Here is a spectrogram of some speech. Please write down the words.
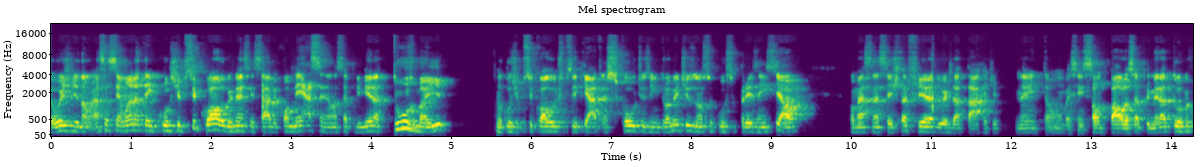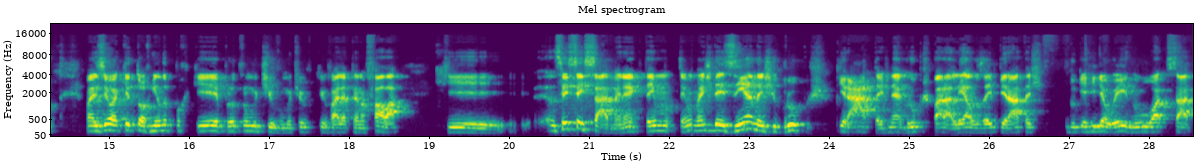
hoje não, essa semana tem curso de psicólogos, né? Vocês sabem, começa a nossa primeira turma aí no curso de psicólogos, psiquiatras, coaches e intrometidos, nosso curso presencial. Começa na sexta-feira, duas da tarde, né? Então vai ser em São Paulo essa primeira turma. Mas eu aqui tô rindo porque, por outro motivo, motivo que vale a pena falar, que não sei se vocês sabem, né? Que tem, tem umas dezenas de grupos piratas, né? Grupos paralelos aí, piratas do Guerrilla Way no WhatsApp.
